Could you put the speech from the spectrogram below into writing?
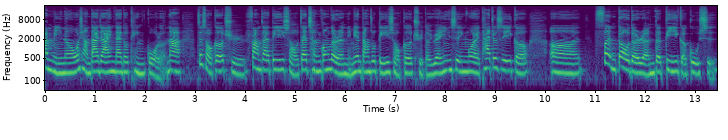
这首《暗暝》呢，我想大家应该都听过了。那这首歌曲放在第一首在成功的人里面当做第一首歌曲的原因，是因为它就是一个呃奋斗的人的第一个故事，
